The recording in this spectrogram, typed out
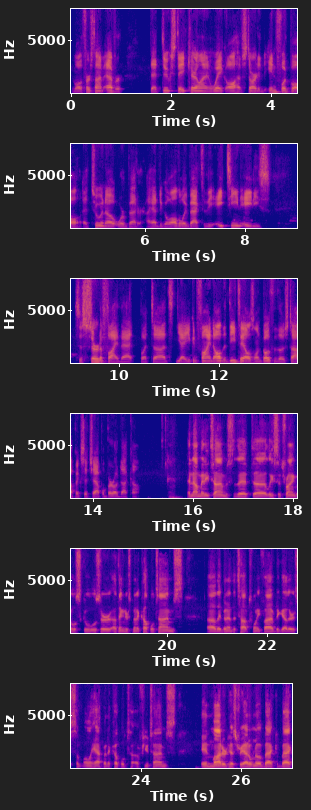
well, the first time ever that Duke State, Carolina, and Wake all have started in football at 2 0 or better. I had to go all the way back to the 1880s to certify that. But uh, yeah, you can find all the details on both of those topics at chapelboro.com and not many times that uh, at least the triangle schools are i think there's been a couple times uh, they've been in the top 25 together. Some only happened a couple t- a few times in modern history. I don't know back to back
